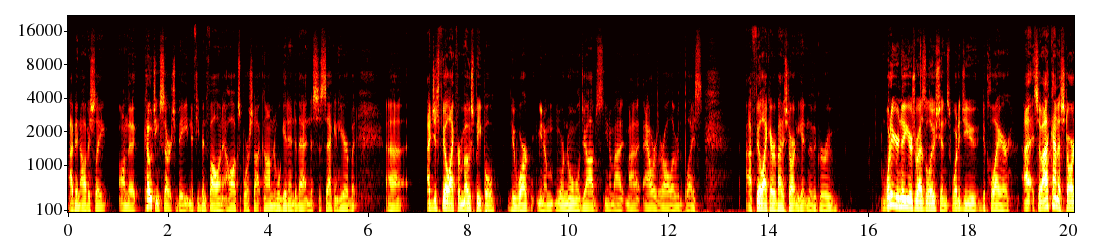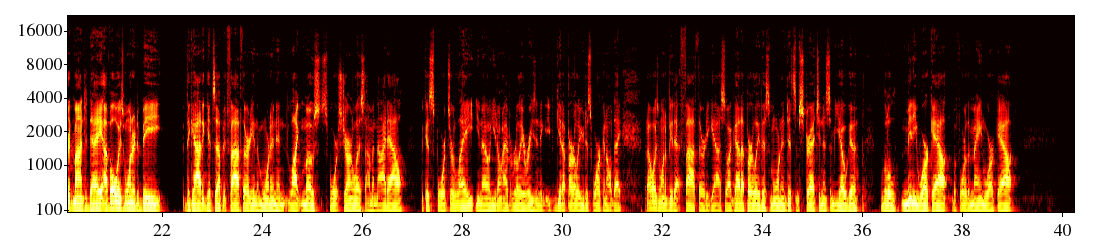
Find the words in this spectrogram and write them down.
I've been obviously on the coaching search beat, and if you've been following at hogsports.com, and we'll get into that in just a second here, but uh, I just feel like for most people who work, you know, more normal jobs, you know, my my hours are all over the place. I feel like everybody's starting to get into the groove. What are your New Year's resolutions? What did you declare I, so I kind of started mine today. I've always wanted to be the guy that gets up at 5:30 in the morning and like most sports journalists, I'm a night owl because sports are late, you know, and you don't have really a reason to get up early. You're just working all day. But I always want to be that 5:30 guy. So I got up early this morning, did some stretching and some yoga, little mini workout before the main workout.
